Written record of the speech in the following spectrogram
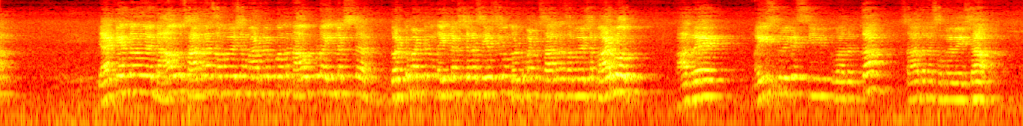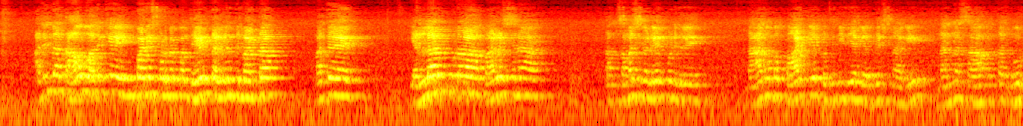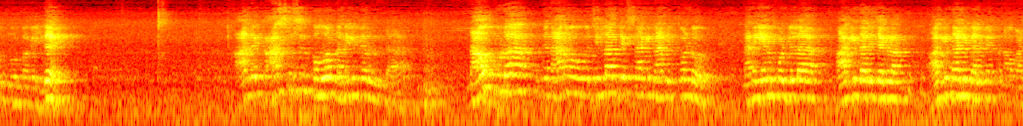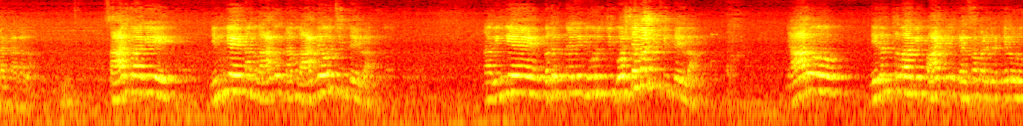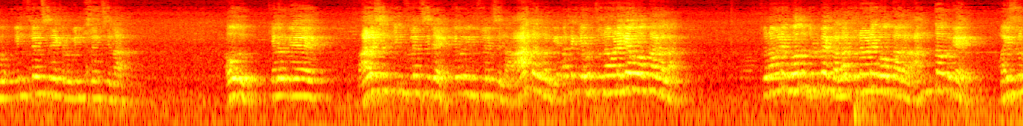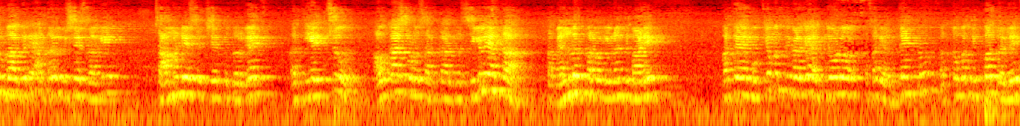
ಯಾಕೆಂದ್ರೆ ನಾವು ಸಾಧನ ಸಮಾವೇಶ ಮಾಡಬೇಕು ಅಂದ್ರೆ ನಾವು ಕೂಡ ಐದು ಲಕ್ಷ ದೊಡ್ಡ ಮಟ್ಟದ ಒಂದು ಐದು ಲಕ್ಷ ಜನ ಸೇರಿಸಿ ಒಂದು ದೊಡ್ಡ ಮಟ್ಟದ ಸಾಧನ ಸಮಾವೇಶ ಮಾಡಬಹುದು ಆದ್ರೆ ಮೈಸೂರಿಗೆ ಸೀಮಿತವಾದಂತ ಸಾಧನ ಸಮಾವೇಶ. ಅದರಿಂದ ತಾವು ಅದಕ್ಕೆ ಇಂಪಾರ್ಟೆನ್ಸ್ ಕೊಡಬೇಕು ಅಂತ ಹೇಳ್ತಾ ವಿನಂತಿ ಮಾಡ್ತಾ, ಮತ್ತೆ ಎಲ್ಲರೂ ಕೂಡ ಬಹಳಷ್ಟು ಜನ ತಮ್ಮ ಸಮಸ್ಯೆಗಳು ಹೇಳ್ಕೊಂಡಿದ್ರಿ. ನಾನೊಬ್ಬ ಪಾರ್ಟಿಯ ಪ್ರತಿನಿಧಿಯಾಗಿ ಅಧ್ಯಕ್ಷನಾಗಿ ನನ್ನ ಸಹಮತ ನೂರು ನೂರು ಭಾಗ ಇದೆ. ಆದ್ರೆ ಕಾನ್ಸ್ಟಿಟ್ಯೂಷನ್ ಪವರ್ ನನಗಿದ್ದರಿಂದ ನಾವು ಕೂಡ ನಾನು ಜಿಲ್ಲಾಧ್ಯಕ್ಷನಾಗಿ ನಾನು ಇಟ್ಕೊಂಡು ನನಗೇನು ಕೊಡ್ಲಿಲ್ಲ ಆಗಿದ್ದಾರಿ ಜಗಳ ಆಗಿದ್ದಾರಿ ಗಲಭೆ ಅಂತ ನಾವು ಮಾಡಕ್ಕಾಗಲ್ಲ. ಸಹಜವಾಗಿ ನಿಮ್ಗೆ ನಮ್ಗೆ ನಮ್ಗೆ ಆಗದೆ ಹೋಗಿ ಚಿಂತೆ ಇಲ್ಲ. ನಾವ್ ಹಿಂಗೆ ಬದುಕಿನಲ್ಲಿ ನಿವೃತ್ತಿ ಘೋಷಣೆ ಮಾಡೋದು ಚಿಂತೆ ಇಲ್ಲ. ಯಾರು ನಿರಂತರವಾಗಿ ಪಾರ್ಟಿ ಕೆಲಸ ಮಾಡಿದ್ರೆ ಕೆಲವರು ಇನ್ಫ್ಲೂಯೆನ್ಸ್ ಇದೆ ಕೆಲವರು ಇನ್ಫ್ಲೂಯೆನ್ಸ್ ಇಲ್ಲ. ಹೌದು, ಕೆಲವರಿಗೆ ಬಹಳಷ್ಟು ಇನ್ಫ್ಲೂಯೆನ್ಸ್ ಇದೆ ಕೆಲವರು ಇನ್ಫ್ಲೂಯೆನ್ಸ್ ಇಲ್ಲ. ಆ ಬಗ್ಗೆ ಮತ್ತೆ ಕೆಲವರು ಚುನಾವಣೆಗೆ ಹೋಗಕ್ಕಾಗಲ್ಲ. ಚುನಾವಣೆಗೆ ಹೋದ್ರೆ ದುಡ್ಬೇಕಲ್ಲ ಚುನಾವಣೆಗೆ ಹೋಗಕ್ಕಾಗಲ್ಲ. ಅಂತವ್ರಿಗೆ ಮೈಸೂರು ಭಾಗದಲ್ಲಿ ಅದರಲ್ಲಿ ವಿಶೇಷವಾಗಿ ಚಾಮುಂಡೇಶ್ವರಿ ಕ್ಷೇತ್ರದವ್ರಿಗೆ ಅತಿ ಹೆಚ್ಚು ಅವಕಾಶಗಳು ಸರ್ಕಾರದಿಂದ ಸಿಗಲಿ ಅಂತ ತಮ್ಮೆಲ್ಲರ ಪರವಾಗಿ ವಿನಂತಿ ಮಾಡಿ. ಮತ್ತೆ ಮುಖ್ಯಮಂತ್ರಿಗಳಿಗೆ ಹದಿನೇಳು ಸಾರಿ ಹದಿನೆಂಟು, ಹತ್ತೊಂಬತ್ತು, ಇಪ್ಪತ್ತರಲ್ಲಿ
